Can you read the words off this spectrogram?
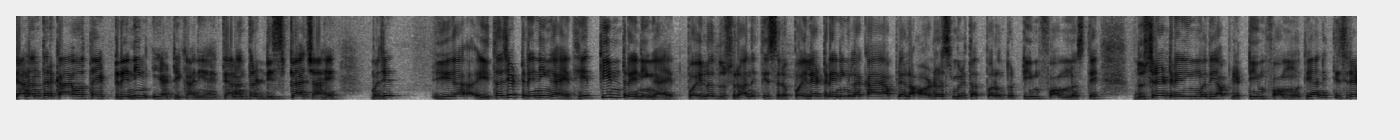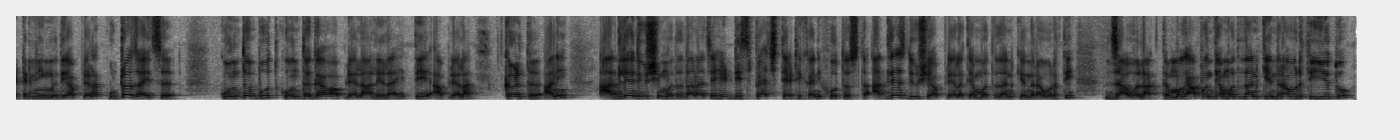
त्यानंतर काय होतं आहे ट्रेनिंग या ठिकाणी आहे. त्यानंतर डिस्पॅच आहे. म्हणजे इथं जे ट्रेनिंग आहेत हे तीन ट्रेनिंग आहेत. पहिलं दुसरं आणि तिसरं. पहिल्या ट्रेनिंगला काय आपल्याला ऑर्डर्स मिळतात परंतु टीम फॉर्म नसते. दुसऱ्या ट्रेनिंगमध्ये आपली टीम फॉर्म होते आणि तिसऱ्या ट्रेनिंगमध्ये आपल्याला कुठं जायचं कोणतं बूथ कोणतं गाव आपल्याला आलेलं आहे ते आपल्याला कळतं. आणि आदल्या दिवशी मतदानाचे हे डिस्पॅच त्या ठिकाणी होत असतं. आदल्याच दिवशी आपल्याला त्या मतदान केंद्रावरती जावं लागतं. मग आपण त्या मतदान केंद्रावरती येतो.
